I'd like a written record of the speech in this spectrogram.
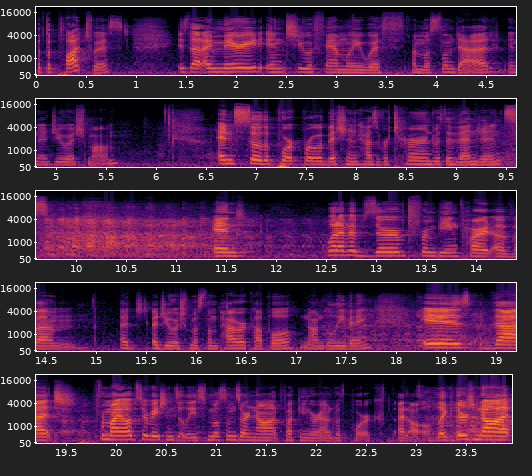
But the plot twist is that I married into a family with a Muslim dad and a Jewish mom. And so the pork prohibition has returned with a vengeance. and what I've observed from being part of um, a, a, Jewish Muslim power couple, non believing, is that, from my observations at least, Muslims are not fucking around with pork at all. Like, there's not.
